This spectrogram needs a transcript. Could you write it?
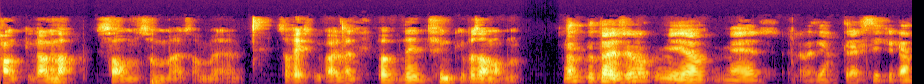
tankegang da, som, som, som, eh, som Facebook har. Men på, det funker på samme måten. Men dette høres jo mye mer eller ikke, treffsikkert enn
